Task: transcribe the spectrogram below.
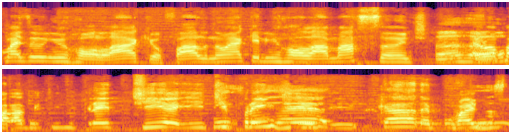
mas o enrolar que eu falo não é aquele enrolar maçante. Uhum. É uma parada que entretia e te prendia. É, cara, é porque mas... Assim,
